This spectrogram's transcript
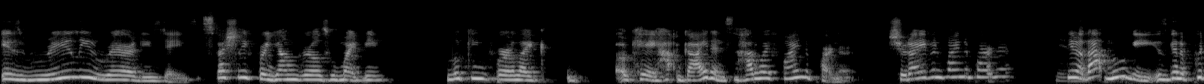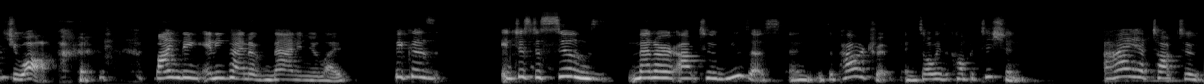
is really rare these days, especially for young girls who might be looking for like, okay, guidance. How do I find a partner? Should I even find a partner? yeah. you know that movie is going to put you off finding any kind of man in your life because it just assumes men are out to abuse us and it's a power trip and it's always a competition i have talked to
